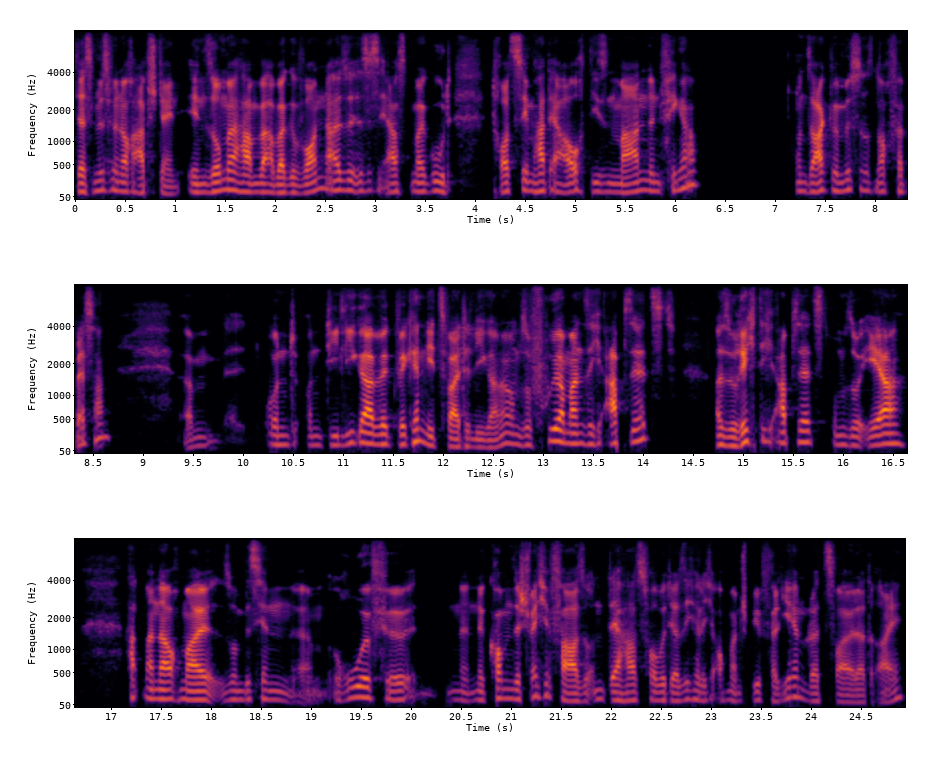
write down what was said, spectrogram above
das müssen wir noch abstellen. In Summe haben wir aber gewonnen, also ist es erstmal gut. Trotzdem hat er auch diesen mahnenden Finger und sagt, wir müssen uns noch verbessern. Ähm, und, und die Liga, wir, wir kennen die zweite Liga, ne? umso früher man sich absetzt, also richtig absetzt, umso eher hat man da auch mal so ein bisschen ähm, Ruhe für eine, eine kommende Schwächephase. Und der HSV wird ja sicherlich auch mal ein Spiel verlieren oder zwei oder drei.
